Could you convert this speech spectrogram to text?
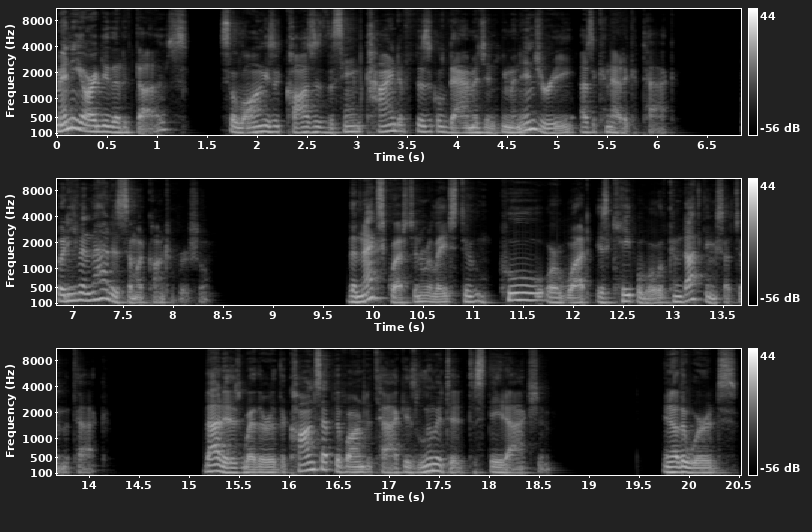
Many argue that it does, so long as it causes the same kind of physical damage and human injury as a kinetic attack. But even that is somewhat controversial. The next question relates to who or what is capable of conducting such an attack. That is, whether the concept of armed attack is limited to state action. In other words,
